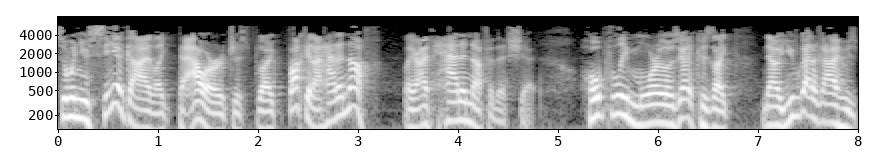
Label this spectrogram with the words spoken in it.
So when you see a guy like Bauer just like, fuck it, I had enough. Like I've had enough of this shit. Hopefully more of those guys, because like now you've got a guy who's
